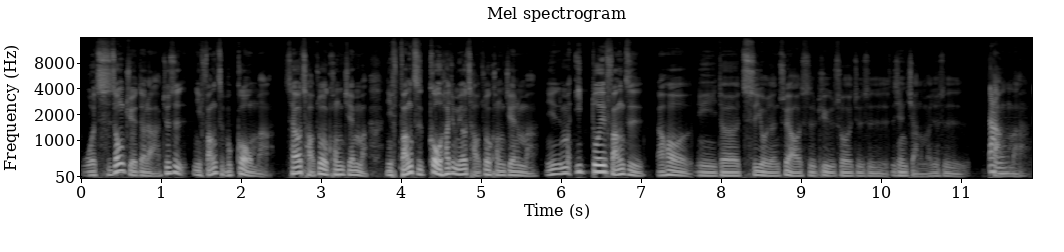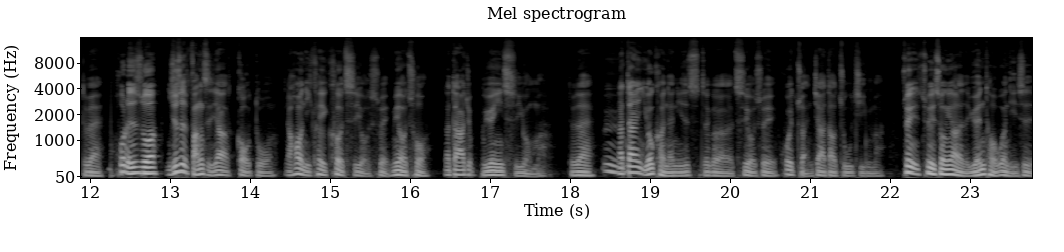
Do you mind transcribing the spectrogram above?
我始终觉得啦，就是你房子不够嘛，才有炒作的空间嘛。你房子够，它就没有炒作空间了嘛。你那么一堆房子，然后你的持有人最好是，譬如说就是之前讲的嘛，就是。党党嘛，对不对？或者是说，你就是房子要够多，然后你可以克持有税，没有错，那大家就不愿意持有嘛，对不对？嗯那当然有可能你的这个持有税会转嫁到租金嘛。最最重要的源头问题是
